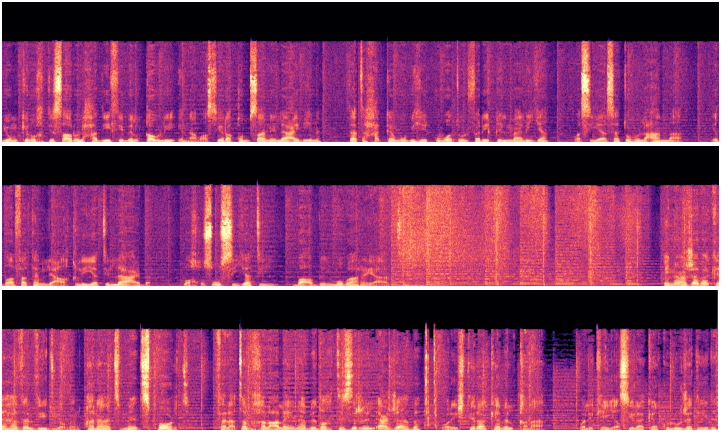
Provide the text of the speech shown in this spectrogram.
يمكن اختصار الحديث بالقول إن مصير قمصان اللاعبين تتحكم به قوة الفريق المالية وسياسته العامة إضافة لعقلية اللاعب وخصوصية بعض المباريات. إن أعجبك هذا الفيديو من قناة ميد سبورت فلا تبخل علينا بضغط زر الإعجاب والاشتراك بالقناة ولكي يصلك كل جديد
